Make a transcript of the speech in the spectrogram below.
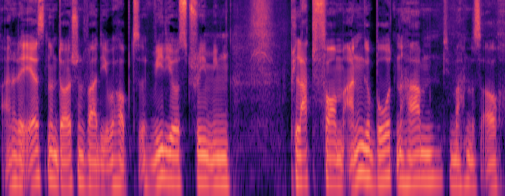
einer der ersten in Deutschland war, die überhaupt Videostreaming-Plattformen angeboten haben. Die machen das auch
